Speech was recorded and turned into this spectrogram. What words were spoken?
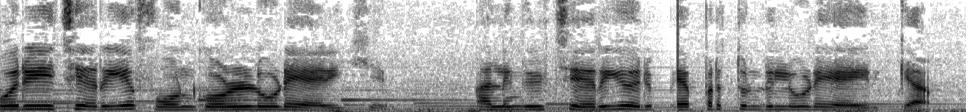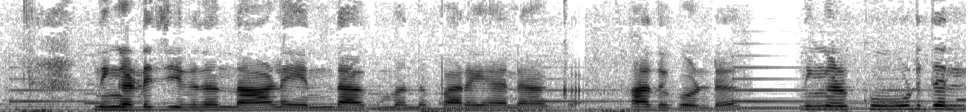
ഒരു ചെറിയ ഫോൺ കോളിലൂടെ ആയിരിക്കും അല്ലെങ്കിൽ ചെറിയൊരു പേപ്പർ തുണ്ടിലൂടെ ആയിരിക്കാം നിങ്ങളുടെ ജീവിതം നാളെ എന്താകുമെന്ന് പറയാനാകുക. അതുകൊണ്ട് നിങ്ങൾ കൂടുതൽ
